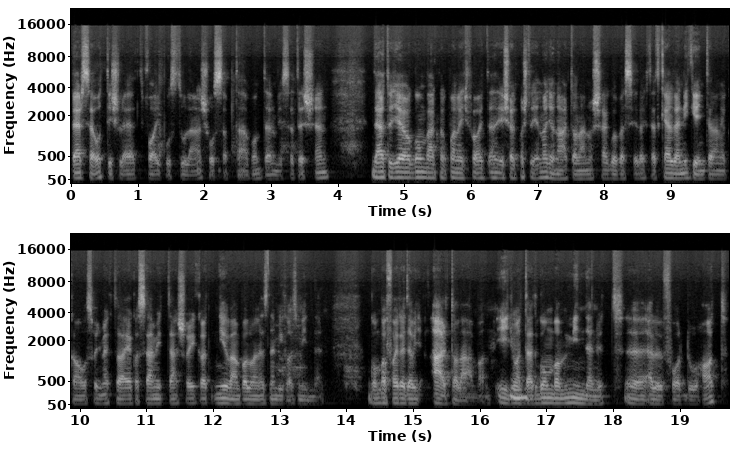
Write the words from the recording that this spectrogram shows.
Persze ott is lehet fajpusztulás hosszabb távon természetesen, de hát ugye a gombáknak van egyfajta, és hát most ugye nagyon általánosságban beszélek, tehát kellene igénytelenek ahhoz, hogy megtalálják a számításaikat. Nyilvánvalóan ez nem igaz minden gombafajra, de úgy általában. Így van, mm. tehát gomba mindenütt előfordulhat,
